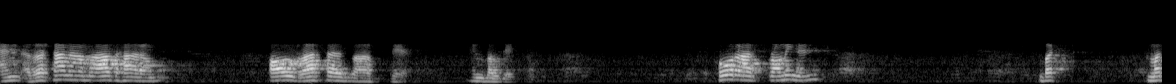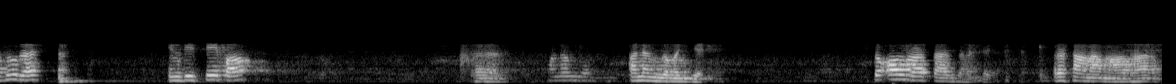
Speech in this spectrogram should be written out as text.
and Rasanam Adharam, all rasas are there in Baldev. Four are prominent, but Madhuras in the shape of uh, Anangamanjari. So all rasas are there. Rasanam Adharam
